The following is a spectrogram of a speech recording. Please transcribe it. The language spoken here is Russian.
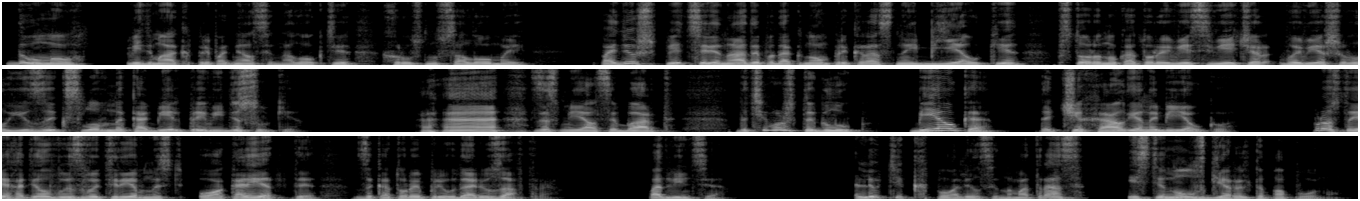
«Думал». Ведьмак приподнялся на локте, хрустнув соломой. «Пойдешь петь серенады под окном прекрасной бьелки, в сторону которой весь вечер вывешивал язык, словно кобель при виде суки». «Ха-ха!» — засмеялся Барт. «Да чего ж ты глуп? Белка? Да чихал я на белку. Просто я хотел вызвать ревность у Акаретты, за которой приударю завтра. Подвинься». Лютик повалился на матрас и стянул с Геральта попону.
